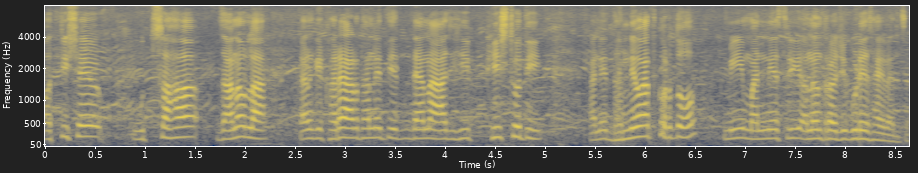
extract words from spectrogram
अतिशय उत्साह जाणवला कारण की खऱ्या अर्थाने ते त्यांना आज ही फिस्ट होती. आणि धन्यवाद करतो मी माननीय श्री अनंतरावजी गुढे साहेबांचं.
